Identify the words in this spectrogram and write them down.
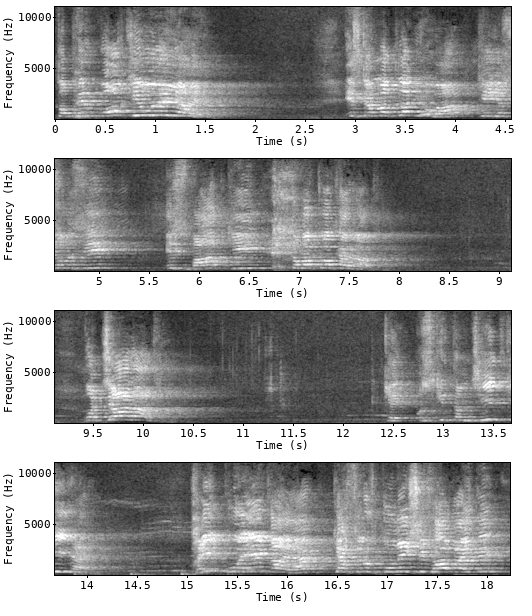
تو پھر وہ کیوں نہیں آئے؟ اس کا مطلب یہ ہوا کہ یسوع مسیح اس بات کی توقع کر رہا تھا۔ وہ چاہ رہا تھا کہ اس کی تمجید کی جائے۔ بھائی، تو ایک آیا، کیا صرف تو نہیں شفا پائی تھی؟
